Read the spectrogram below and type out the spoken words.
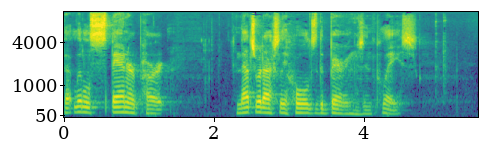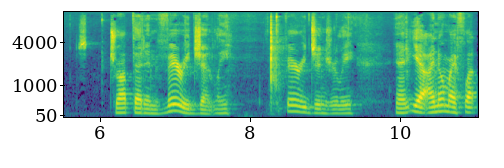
that little spanner part, and that's what actually holds the bearings in place. Just drop that in very gently, very gingerly. And yeah, I know my flat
